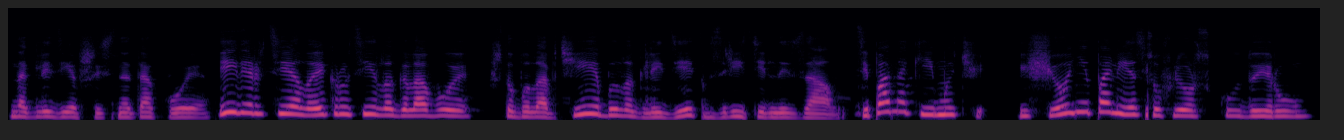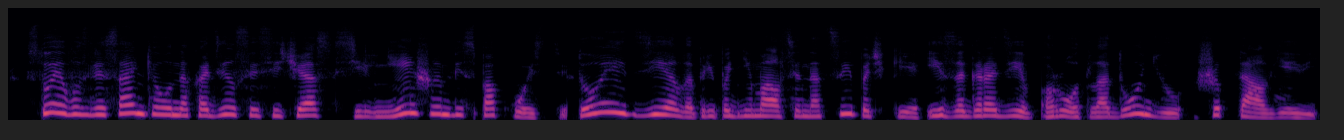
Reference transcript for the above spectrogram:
наглядевшись на такое. И вертела, и крутила головой, чтобы ловчее было глядеть в зрительный зал. Степан Акимыч еще не полез в суфлерскую дыру. Стоя возле Саньки, он находился сейчас в сильнейшем беспокойстве. То и дело приподнимался на цыпочки и, загородив рот ладонью, шептал ей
